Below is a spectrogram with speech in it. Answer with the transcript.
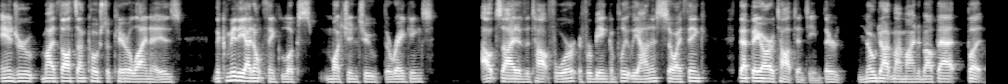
Andrew, my thoughts on Coastal Carolina is the committee, I don't think, looks much into the rankings outside of the top four, if we're being completely honest. So I think that they are a top 10 team. There's no doubt in my mind about that. But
